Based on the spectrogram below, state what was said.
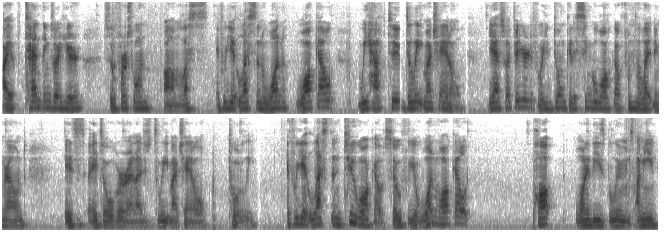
I have 10 things right here. So the first one, um, less if we get less than one walkout, we have to delete my channel. Yeah, so I figured if we don't get a single walkout from the lightning round, it's it's over and I just delete my channel totally. If we get less than two walkouts, so if we get one walkout, pop one of these balloons. I mean,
